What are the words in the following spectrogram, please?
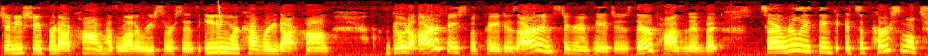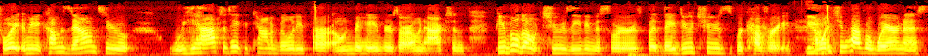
jennyschaefer.com has a lot of resources. eatingrecovery.com go to our facebook pages our instagram pages. They're positive but so I really think it's a personal choice. I mean, it comes down to we have to take accountability for our own behaviors, our own actions. People don't choose eating disorders, but they do choose recovery. Yeah. And once you have awareness,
